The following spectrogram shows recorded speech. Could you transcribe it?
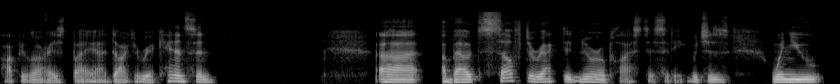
popularized by uh, Dr. Rick Hanson, uh, about self directed neuroplasticity, which is when you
